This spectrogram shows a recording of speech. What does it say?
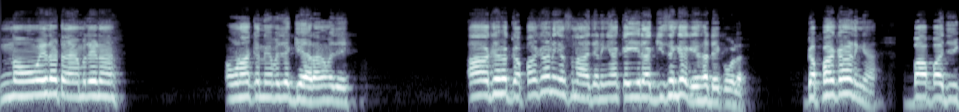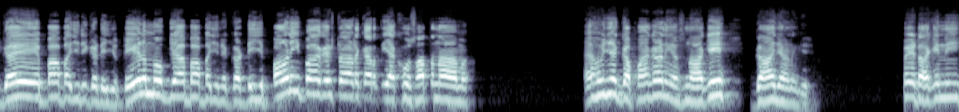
9 ਵਜੇ ਦਾ ਟਾਈਮ ਦੇਣਾ। ਆਉਣਾ ਕਿੰਨੇ ਵਜੇ? 11 ਵਜੇ। ਆ ਕੇ ਫਿਰ ਗੱਪਾਂ ਕਹਾਣੀਆਂ ਸੁਣਾ ਜਣੀਆਂ, ਕਈ ਰਾਗੀ ਸਿੰਘ ਹੈਗੇ ਸਾਡੇ ਕੋਲ। ਗੱਪਾਂ ਕਹਾਣੀਆਂ, ਬਾਬਾ ਜੀ ਗਏ, ਬਾਬਾ ਜੀ ਦੀ ਗੱਡੀ 'ਚ ਤੇਲ ਮੁੱਕ ਗਿਆ, ਬਾਬਾ ਜੀ ਨੇ ਗੱਡੀ 'ਚ ਪਾਣੀ ਪਾ ਕੇ ਸਟਾਰਟ ਕਰਤੀ, ਆਖੋ ਸਤਨਾਮ। ਇਹੋ ਜਿਹੀਆਂ ਗੱਪਾਂ ਕਹਾਣੀਆਂ ਸੁਣਾ ਕੇ ਗਾਂ ਜਾਣਗੇ। ਭੇਟਾ ਕਿੰਨੀ?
